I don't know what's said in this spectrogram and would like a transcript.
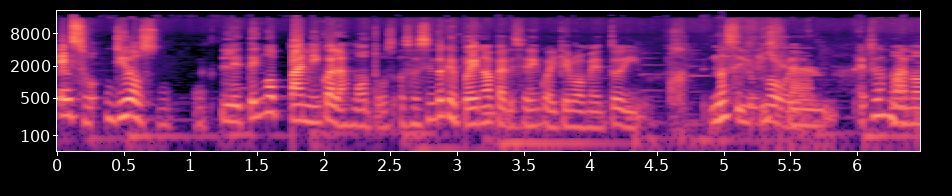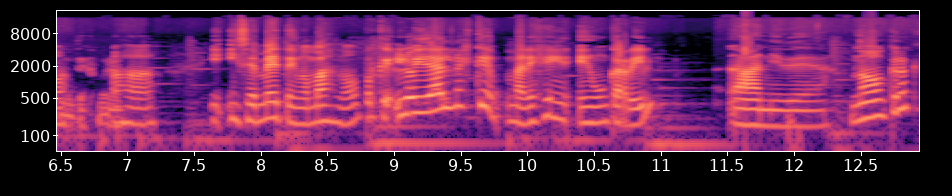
Eso, Dios, le tengo pánico a las motos. O sea, siento que pueden aparecer en cualquier momento y. No se fijan. Eso es No, malo, no. Ajá. Y, y se meten nomás, ¿no? Porque lo ideal no es que manejen en un carril. Ah, ni idea. No, creo que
